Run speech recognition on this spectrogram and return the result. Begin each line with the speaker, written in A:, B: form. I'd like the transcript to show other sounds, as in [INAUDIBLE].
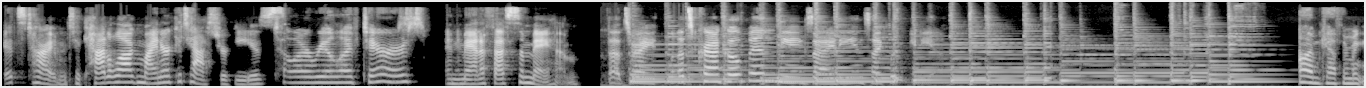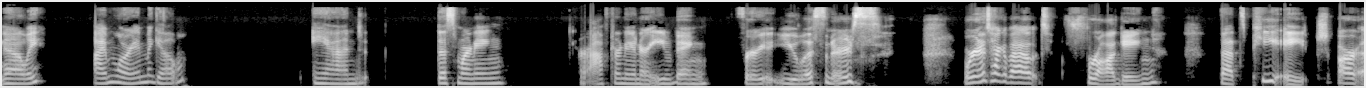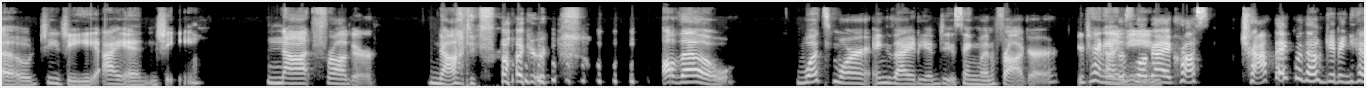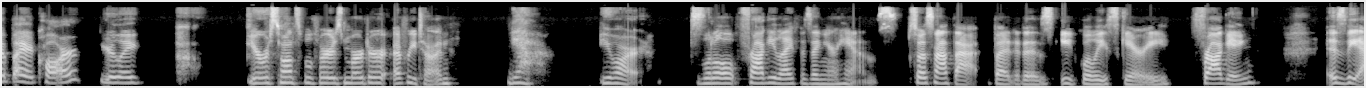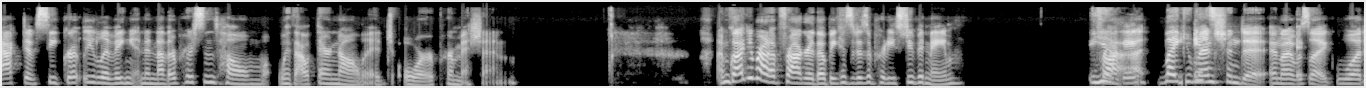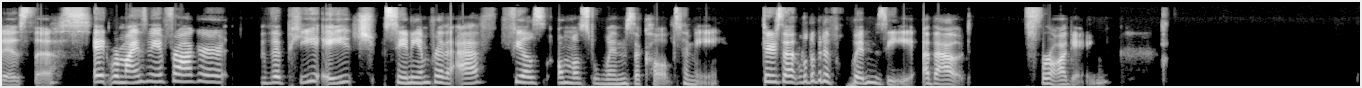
A: It's time to catalog minor catastrophes
B: Tell our real life terrors.
A: and manifest some mayhem.
B: That's right. Let's crack open the Anxiety Encyclopedia. I'm Katharine McNally.
A: I'm Lori McGill. And this morning or afternoon or evening for you listeners, [LAUGHS] we're going to talk about phrogging. That's P H R O G G I N G,
B: Not Frogger.
A: not [LAUGHS] Frogger. Although, what's more anxiety inducing than Frogger? You're trying to get
B: I
A: this little guy across traffic without getting hit by a car. You're like, [SIGHS]
B: You're responsible for his murder every time.
A: Yeah, you are. His little froggy life is in your hands. So it's not that, but it is equally scary. Phrogging is the act of secretly living in another person's home without their knowledge or permission. I'm glad you brought up Frogger though, because it is a pretty stupid name. Phrogging. like
B: You mentioned it, and I was like, what is this?
A: it reminds me of Frogger. The PH standing in for the F feels almost whimsical to me. There's a little bit of whimsy about phrogging.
